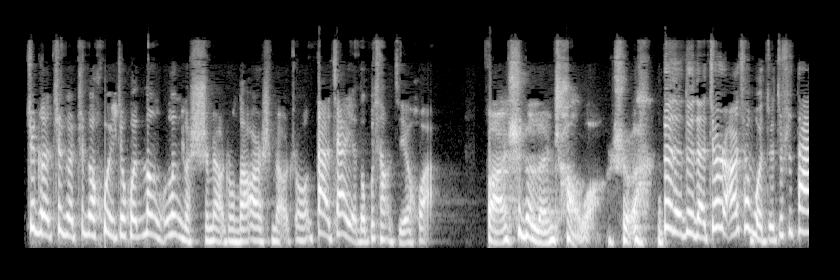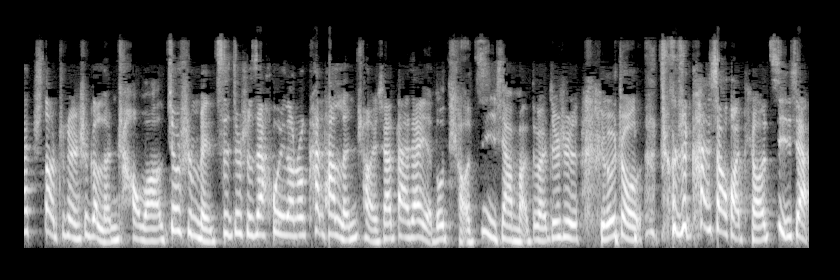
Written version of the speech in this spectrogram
这个这个这个会就会愣愣个十秒钟到二十秒钟，大家也都不想接话。反而是个冷场王，是吧？对的，对的，就是，而且我觉得，就是大家知道这个人是个冷场王，就是每次就是在会议当中看他冷场一下，大家也都调剂一下嘛，对吧？就是有一种 就是看笑话调剂一下，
